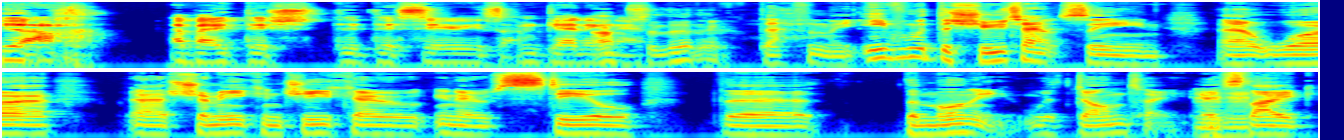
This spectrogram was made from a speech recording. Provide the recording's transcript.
ugh, about this, this series I'm getting now. Absolutely. Definitely. Even with the shootout scene, uh, where, uh, Shameek and Chico, you know, steal the, the money with Dante. It's like,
